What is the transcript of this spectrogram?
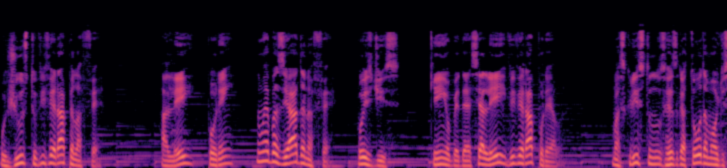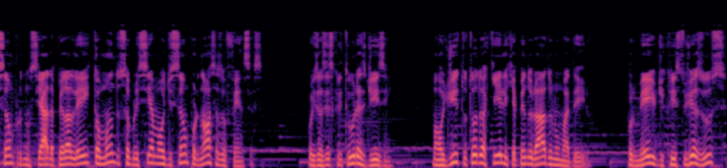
O justo viverá pela fé. A lei, porém, não é baseada na fé, pois diz: Quem obedece à lei viverá por ela. Mas Cristo nos resgatou da maldição pronunciada pela lei, tomando sobre si a maldição por nossas ofensas. Pois as Escrituras dizem: Maldito todo aquele que é pendurado no madeiro. Por meio de Cristo Jesus,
